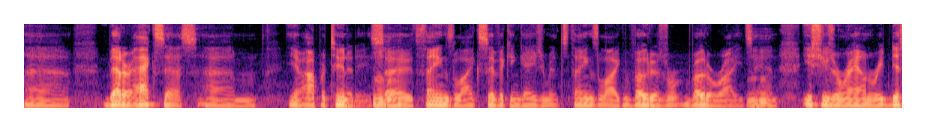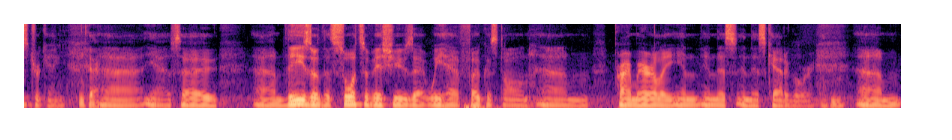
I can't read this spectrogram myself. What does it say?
uh, better access? Um, you know, opportunities. Mm-hmm. So things like civic engagements, things like voters voter rights, mm-hmm. and issues around redistricting. Okay. Uh, yeah. So um, these are the sorts of issues that we have focused on. Primarily in, in this in this category. Mm-hmm. Um,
